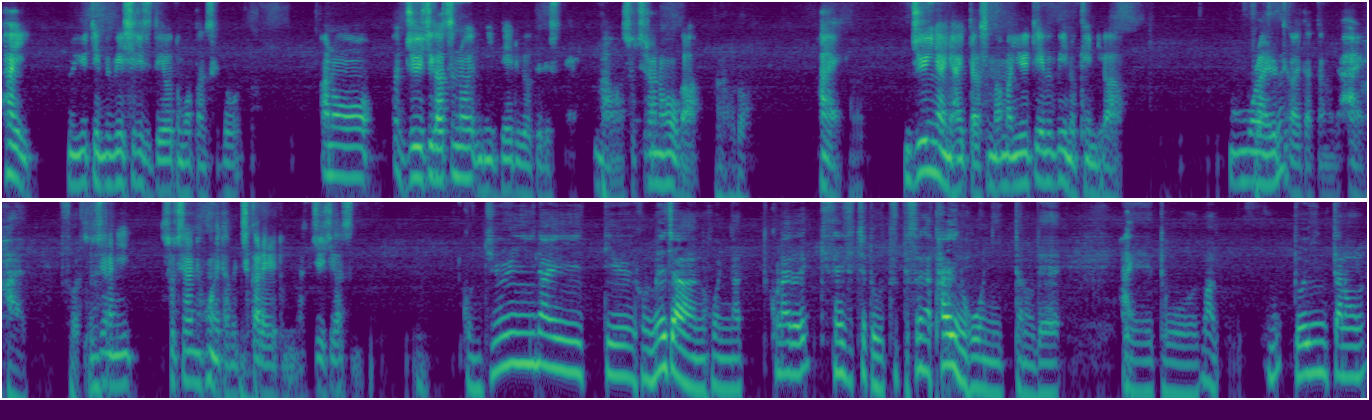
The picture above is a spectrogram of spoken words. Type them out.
タイの UTMB シリーズ出ようと思ったんですけど、あの、11月のに出る予定ですね。まあ、そちらの方が、なるほど。はい。10位以内に入ったら、そのまま UTMB の権利がもらえるって書いてあったので、はい。はい。そうですね。そちらに、そちらの方に多分力入れると思います。11月に。この10位以内っていうこのメジャーの方になって、この間先日ちょっと移って、それがタイの方に行ったので、はい、えっ、ー、と、まあ、ドインタの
